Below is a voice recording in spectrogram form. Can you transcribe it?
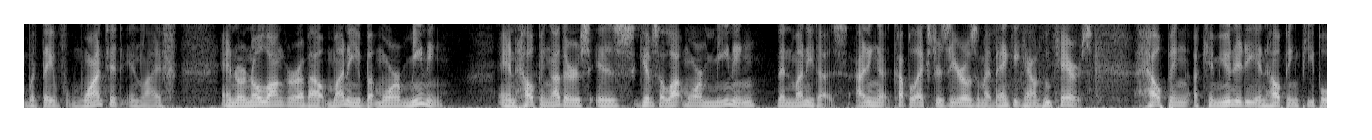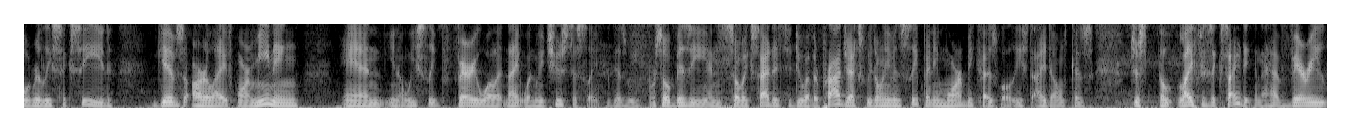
what they've wanted in life and are no longer about money but more meaning and helping others is gives a lot more meaning than money does. Adding a couple extra zeros in my bank account, who cares? Helping a community and helping people really succeed gives our life more meaning. And you know, we sleep very well at night when we choose to sleep because we, we're so busy and so excited to do other projects. We don't even sleep anymore because, well, at least I don't, because just the life is exciting and I have very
